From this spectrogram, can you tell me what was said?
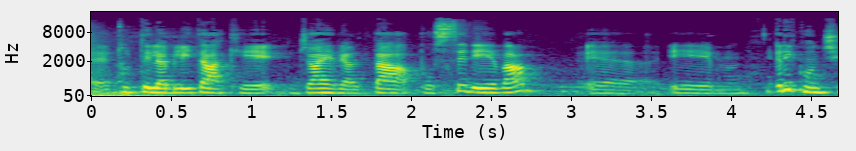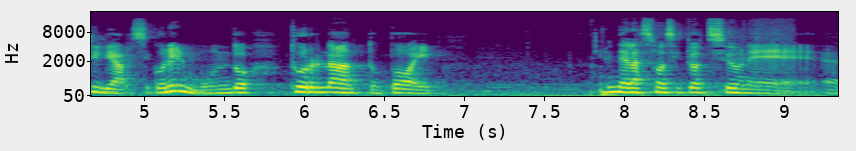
eh, tutte le abilità che già in realtà possedeva eh, e riconciliarsi con il mondo, tornando poi nella sua situazione, eh,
